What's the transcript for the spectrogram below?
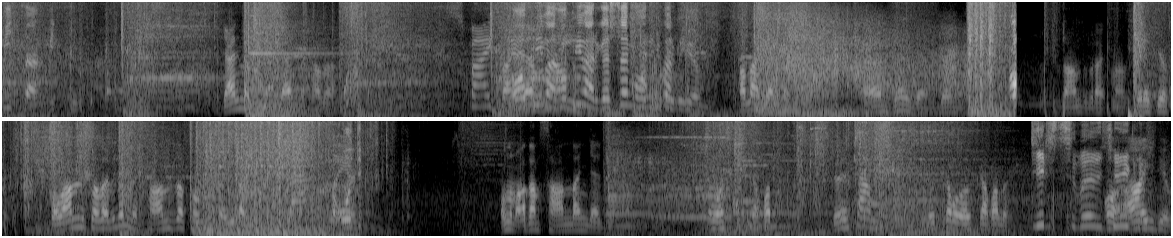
Mid ver, mid, mid. Gelme buraya gelme hala. Spike Bak, OP var, OP var. Gösterme OP bakıyor. Hala gelme buraya. Tamam gel gel gelme. Round'u bırakmaz. Gerek yok. Dolanmış olabilir mi? Sağınıza solunuza iyi bakın. Odin. Oğlum adam sağından geldi. Orası kapat. Dönsem mi? Orası kapalı, orası kapalı. Gir sıvı O A gidiyor.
